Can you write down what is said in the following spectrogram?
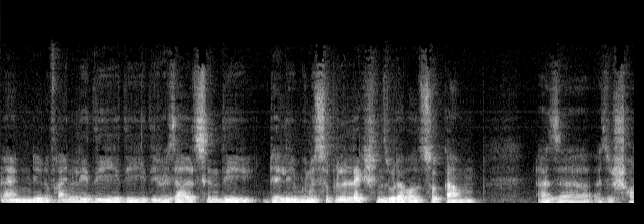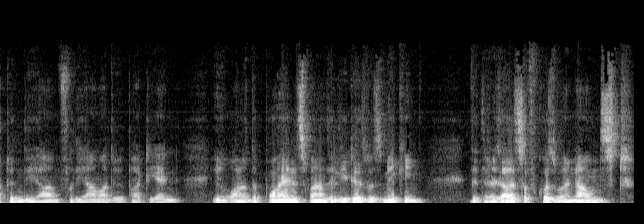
And you know, finally, the, the, the results in the Delhi municipal elections would have also come as a as a shot in the arm for the Aam Aadmi Party. And you know, one of the points one of the leaders was making that the results, of course, were announced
